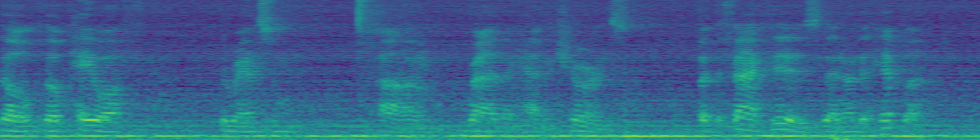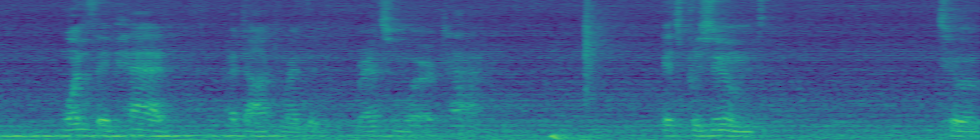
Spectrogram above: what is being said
they'll, they'll pay off the ransom um, rather than have insurance. But the fact is that under HIPAA, once they've had a documented ransomware attack, it's presumed to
